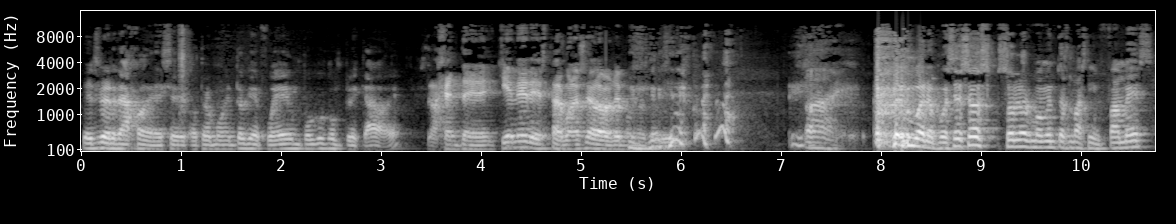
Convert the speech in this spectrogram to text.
Es verdad, joder, ese otro momento que fue un poco complicado, ¿eh? La gente, ¿quién eres? Tal, bueno, eso ya lo día. Ay. bueno, pues esos son los momentos más infames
